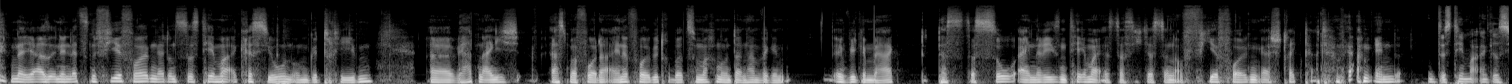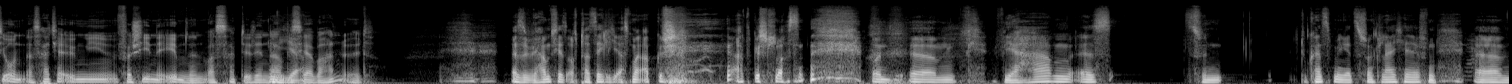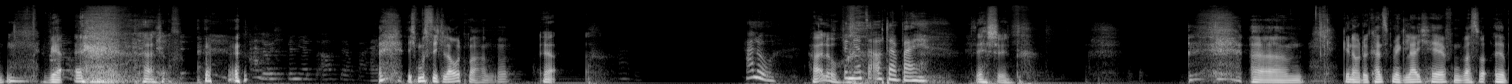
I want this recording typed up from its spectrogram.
naja, also in den letzten vier Folgen hat uns das Thema Aggression umgetrieben. Äh, wir hatten eigentlich erstmal vor, da eine Folge drüber zu machen und dann haben wir ge irgendwie gemerkt, dass das so ein Riesenthema ist, dass sich das dann auf vier Folgen erstreckt hat am Ende. Das Thema Aggression, das hat ja irgendwie verschiedene Ebenen. Was habt ihr denn da ja. bisher behandelt? Also wir haben es jetzt auch tatsächlich erstmal abgesch abgeschlossen und ähm, wir haben es zu, du kannst mir jetzt schon gleich helfen. Ja. Ähm, wir, äh, Hallo. Hallo, ich bin jetzt auch dabei. Ich muss dich laut machen. Ne? Ja. Hallo. Hallo. Ich bin jetzt auch dabei. Sehr schön. Ähm, genau, du kannst mir gleich helfen. Was, äh,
